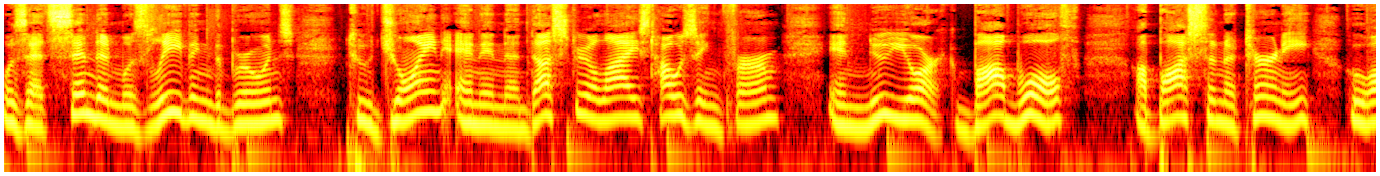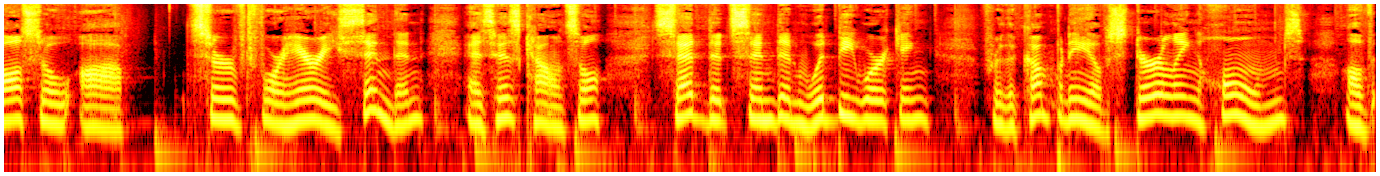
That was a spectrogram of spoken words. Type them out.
was that Sinden was leaving the Bruins to join an industrialized housing firm in New York. Bob Woolf, a Boston attorney who also uh, served for Harry Sinden as his counsel, said that Sinden would be working for the company of Sterling Homes of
